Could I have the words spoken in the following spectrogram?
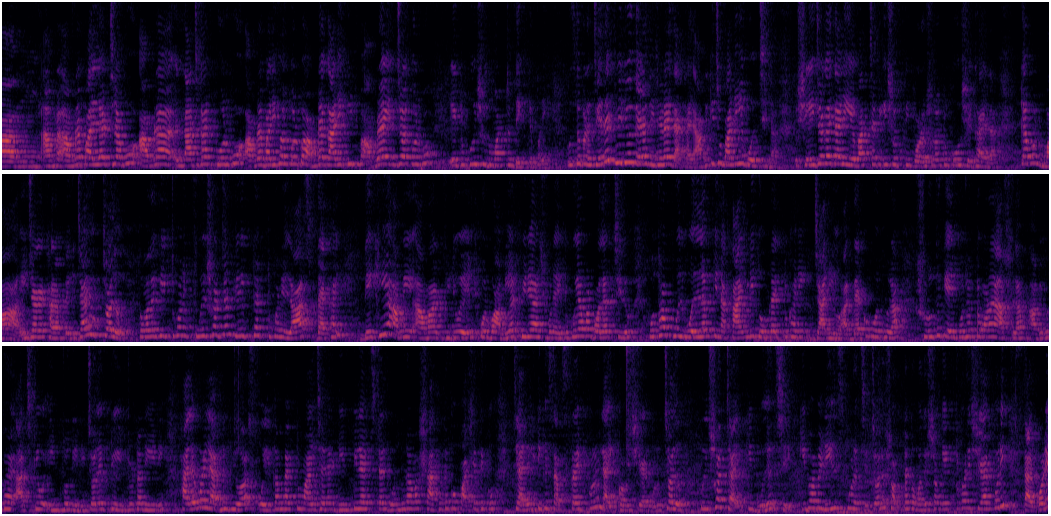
আম, আমরা আমরা পার্লার যাব আমরা নাচ গান করব আমরা বাড়িঘর করব আমরা গাড়ি কিনবো আমরা এনজয় করব এটুকুই শুধুমাত্র দেখতে পাই। বুঝতে পারছি? এদের ভিডিওতে এরা নিজেরাই দেখায় আমি কিছু বানিয়ে বলছি না। তো সেই জায়গায় দাঁড়িয়ে বাচ্চাটিকে সত্যি পড়াশোনাটুকুও শেখায় না। কেমন মা এই জায়গায় খারাপ লাগে যাই হোক চলো তোমাদেরকে একটুখানি ফুল সজ্জার ক্লিপটা একটুখানি লাস্ট দেখাই। দেখিয়ে আমি আমার ভিডিও এন্ড করব আমি আর ফিরে আসব না এটুকুই আমার বলার ছিল। কোথাও ফুল বললাম কি না কাইন্ডলি তোমরা একটুখানি জানিও। আর দেখো বন্ধুরা, শুরু থেকে এই পর্যন্ত মনে হয় আসলাম। আমি বোধহয় আজকেও ইন্ট্রো দিইনি। চলো একটু ইন্ট্রোটা দিয়ে নিই hello my lovely viewers welcome back to my channel Dimpi lifestyle বন্ধুরা, আমার সাথে থেকো, পাশে থেকো। চ্যানেলটিকে সাবস্ক্রাইব করে লাইক কমেন্ট শেয়ার করো। চলো ফুলসজ্জায় কি বলেছে, কীভাবে রিলস করেছে, চলো সবটা তোমাদের সঙ্গে একটুখানি শেয়ার করি। তারপরে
